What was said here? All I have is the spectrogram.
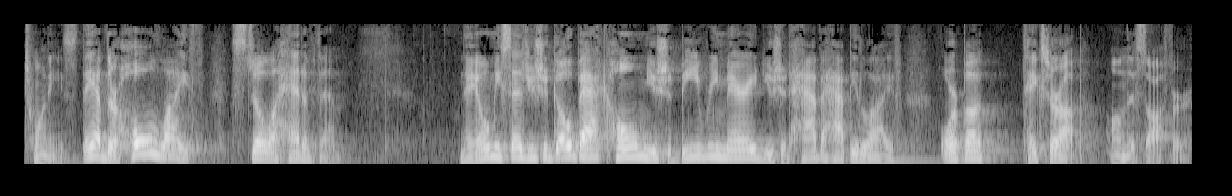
20s. They have their whole life still ahead of them. Naomi says you should go back home, you should be remarried, you should have a happy life. Orpah takes her up on this offer.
